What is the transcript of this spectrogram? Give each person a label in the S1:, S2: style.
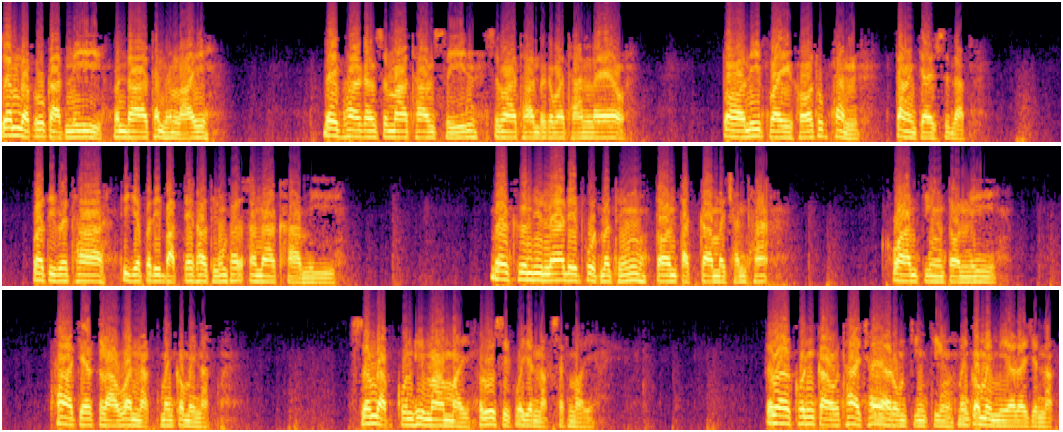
S1: สำหรับโอกาสนี้บรรดาท่านทั้งหลาย ได้พากันสมาทานศีล สมาทานประกรรมฐานแล้ว ตอนนี้ไปขอทุกท่านตั้งใจสดับ ปฏิปทาที่จะปฏิบัติให้เข้าถึงพระอนาคามี เมื่อคืนที่แล้วได้พูดมาถึงตอนตัดกรรมฉันทะ ความจริงตอนนี้ ถ้าจะกล่าวว่าหนักมันก็ไม่หนักสำหรับคนที่มาใหม่รู้สึกว่าจะหนักสักหน่อย แต่ว่าคนเก่าถ้าใช้อารมณ์จริง ๆ มันก็ไม่มีอะไรจะหนัก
